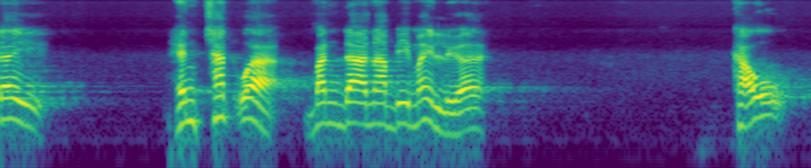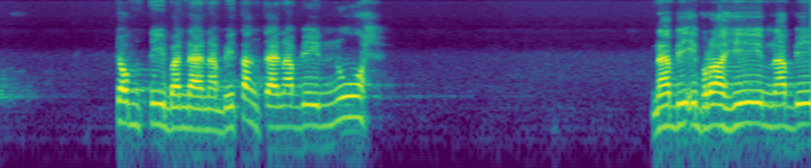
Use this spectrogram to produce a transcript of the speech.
ได้เห็นชัดว่าบรรดานาบีไม่เหลือ เขาโจมตีบรรดานาบีตั้งแต่นบีนูห์นบีอิบราฮิมนบี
